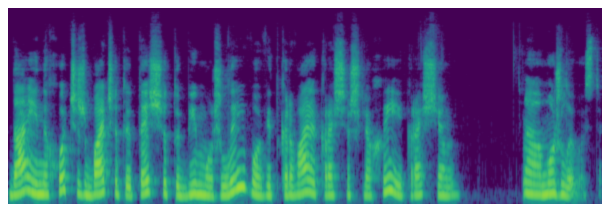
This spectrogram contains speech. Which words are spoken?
да, і не хочеш бачити те, що тобі можливо, відкриває кращі шляхи і кращі е, можливості.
